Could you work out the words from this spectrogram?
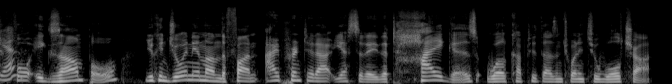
Yeah. For example, you can join in on the fun. I printed out yesterday the Tigers World Cup 2022 wall chart.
